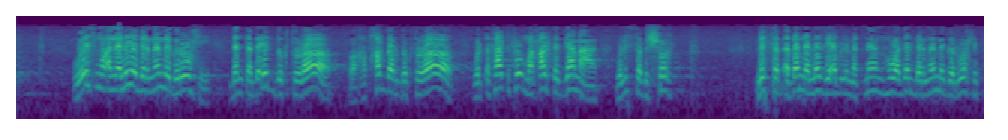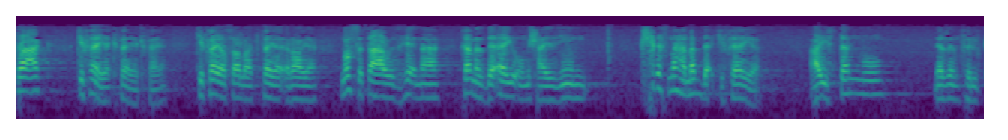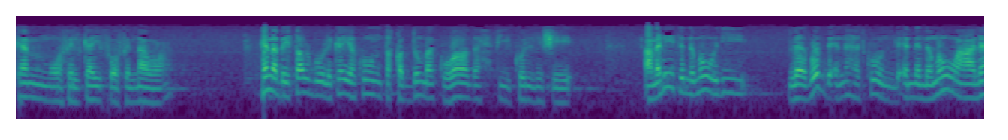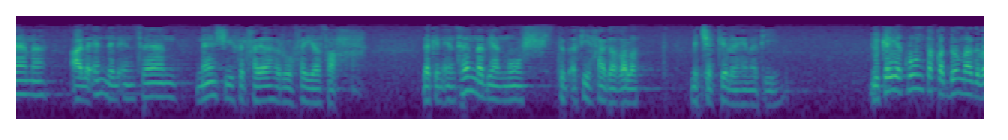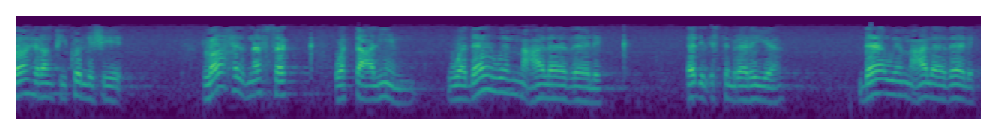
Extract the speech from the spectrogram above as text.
واسمه أنا ليا برنامج روحي. ده أنت بقيت دكتوراه وهتحضر دكتوراه وارتفعت فوق مرحلة الجامعة ولسه بالشرط. لسه بأبانا الذي قبل ما تنام هو ده البرنامج الروحي بتاعك. كفاية كفاية كفاية. كفاية صلاة كفاية قراية. نص ساعة وزهقنا. خمس دقايق ومش عايزين. مفيش حاجة اسمها مبدأ كفاية. عايز تنمو لازم في الكم وفي الكيف وفي النوع. هنا بيطالبوا لكي يكون تقدمك واضح في كل شيء. عملية النمو دي لابد إنها تكون لأن النمو علامة على إن الإنسان ماشي في الحياة الروحية صح. لكن إنسان ما بينموش تبقى فيه حاجة غلط متشكلة هنا فيه. لكي يكون تقدمك ظاهرا في كل شيء لاحظ نفسك والتعليم. وداوم على ذلك. أدي الاستمرارية. داوم على ذلك.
